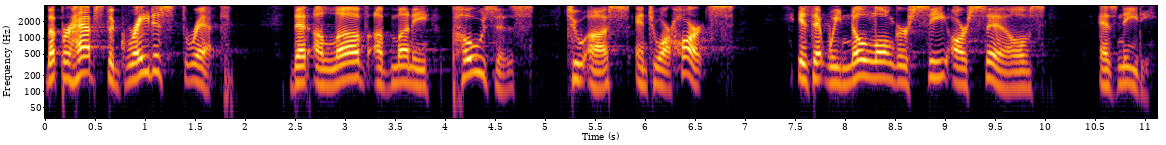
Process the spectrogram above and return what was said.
But perhaps the greatest threat that a love of money poses to us and to our hearts is that we no longer see ourselves as needy.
